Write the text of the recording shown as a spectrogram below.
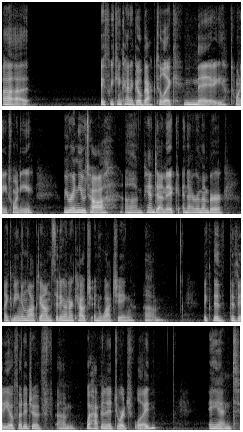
uh if we can kind of go back to like May 2020, we were in Utah, um, pandemic, and I remember like being in lockdown, sitting on our couch and watching um, like the the video footage of um, what happened to George Floyd, and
